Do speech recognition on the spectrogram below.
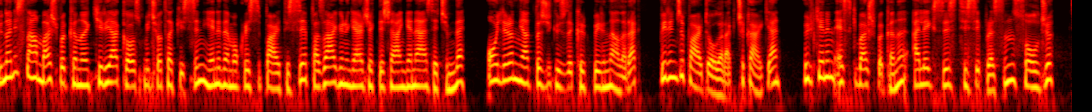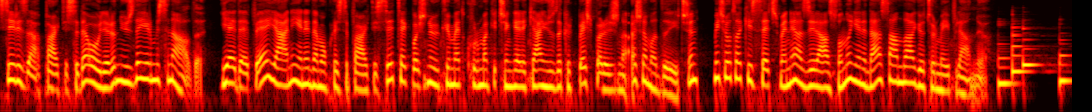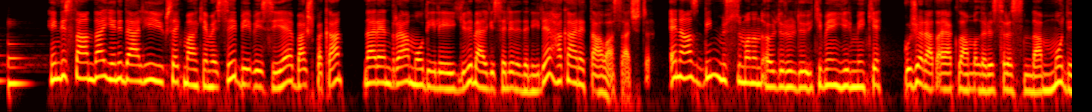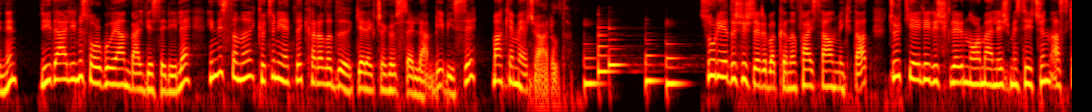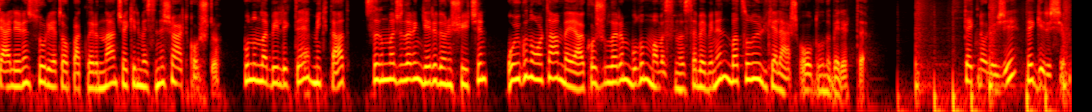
Yunanistan Başbakanı Kyriakos Mitsotakis'in Yeni Demokrasi Partisi pazar günü gerçekleşen genel seçimde oyların yaklaşık %41'ini alarak birinci parti olarak çıkarken ülkenin eski başbakanı Alexis Tsipras'ın solcu Syriza partisi de oyların %20'sini aldı. YDP yani Yeni Demokrasi Partisi tek başına hükümet kurmak için gereken %45 barajını aşamadığı için Mitsotakis seçmeni Haziran sonu yeniden sandığa götürmeyi planlıyor. Hindistan'da Yeni Delhi Yüksek Mahkemesi BBC'ye Başbakan Narendra Modi ile ilgili belgeseli nedeniyle hakaret davası açtı. En az bin Müslümanın öldürüldüğü 2022 Gujarat ayaklanmaları sırasında Modi'nin liderliğini sorgulayan belgeseliyle Hindistan'ı kötü niyetle karaladığı gerekçe gösterilen BBC mahkemeye çağrıldı. Suriye Dışişleri Bakanı Faysal Miktat, Türkiye ile ilişkilerin normalleşmesi için askerlerin Suriye topraklarından çekilmesini şart koştu. Bununla birlikte Miktat, sığınmacıların geri dönüşü için uygun ortam veya koşulların bulunmamasının sebebinin batılı ülkeler olduğunu belirtti. Teknoloji ve girişim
